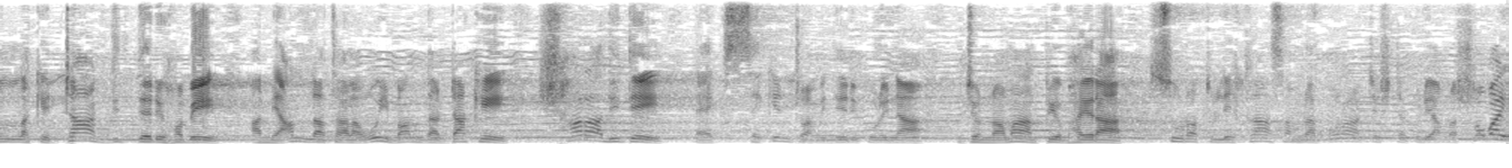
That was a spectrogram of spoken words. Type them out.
আল্লাহকে ডাক দিতে দেরি হবে, আমি আল্লাহ তালা ওই বান্দার ডাকে সারা দিতে এক সেকেন্ডও আমি দেরি করি না। জন্য আমার প্রিয় ভাইরা সূরাতুল ইখলাস আমরা পড়ার চেষ্টা করি, আমরা সবাই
